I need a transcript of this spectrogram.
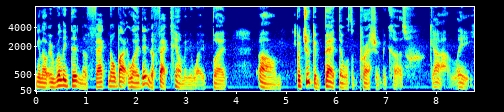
You know, it really didn't affect nobody. Well, it didn't affect him anyway, but um, But you could bet there was some pressure because, golly,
